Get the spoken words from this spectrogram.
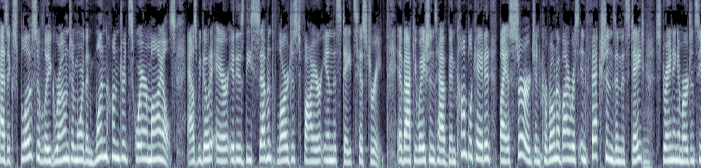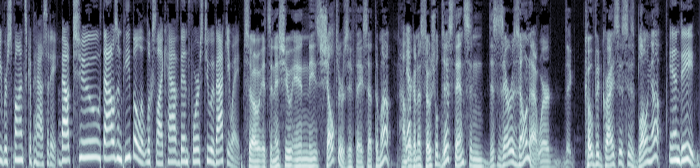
has explosively grown to more than 100 square miles. As we go to air, it is the seventh largest fire in the state's history. Evacuations have been complicated by a surge in coronavirus infections in the state, mm. straining emergency response capacity. About 2,000 people, it looks like, have been forced to evacuate. So it's an issue in these shelters if they set them up, how yep. they're going to social distance. And this is Arizona where the COVID crisis is blowing up. Indeed.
